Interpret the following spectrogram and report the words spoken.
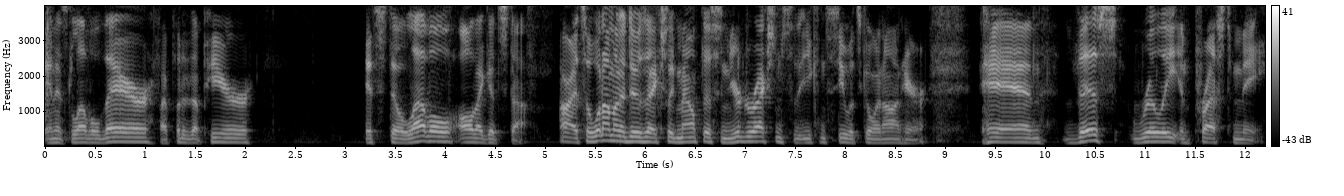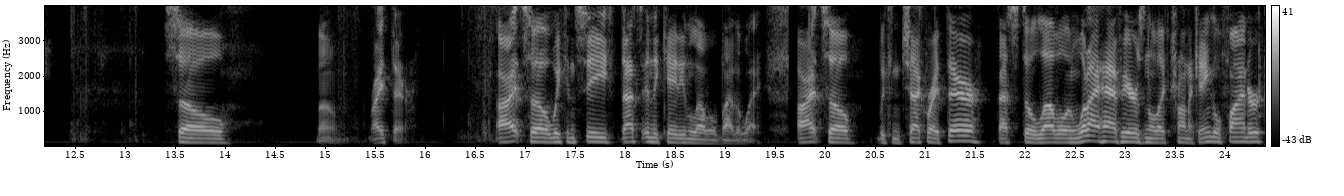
And it's level there. If I put it up here, it's still level, all that good stuff. All right, so what I'm gonna do is actually mount this in your direction so that you can see what's going on here. And this really impressed me. So Boom, right there. All right, so we can see that's indicating level, by the way. All right, so we can check right there. That's still level. And what I have here is an electronic angle finder.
